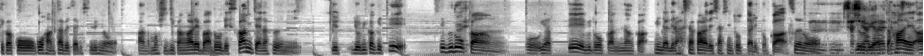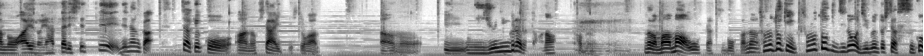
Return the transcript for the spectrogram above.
てかこう、ご飯食べたりするの、あの、もし時間があればどうですかみたいな風にゆ呼びかけて、で、武道館をやって、武道館でなんかみんなでラスタカラーで写真撮ったりとか、そういうのを、うんうん。写真上げられてます。はい、あの、ああいうのやったりしてって、で、なんか、じゃあ結構、あの、来たいって人が、あの、い20人ぐらいだったかな、多分。うんうんだからまあまあ大きな規模感な。その時に、その時の自分としてはすご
